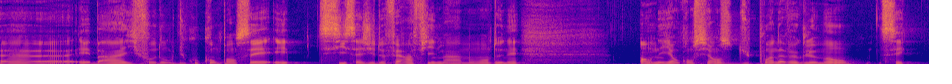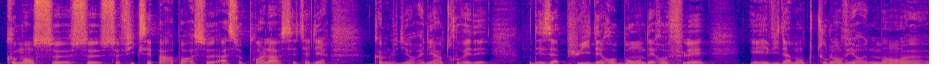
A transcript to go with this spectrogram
euh, et eh ben il faut donc du coup compenser. Et s'il s'agit de faire un film à un moment donné en ayant conscience du point d'aveuglement, c'est comment se, fixer par rapport à ce, point-là, c'est-à-dire, comme le dit Aurélien, trouver des, des appuis, des rebonds, des reflets et évidemment que tout l'environnement euh,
